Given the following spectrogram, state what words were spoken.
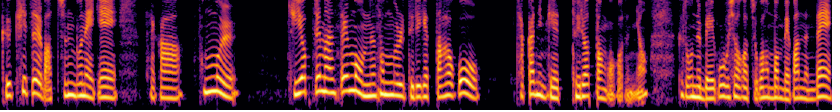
그 퀴즈를 맞춘 분에게 제가 선물, 귀엽지만 쓸모없는 선물을 드리겠다 하고 작가님께 드렸던 거거든요. 그래서 오늘 메고 오셔가지고 한번 매봤는데,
